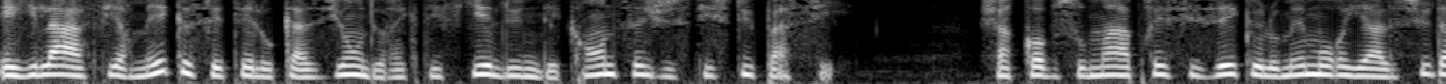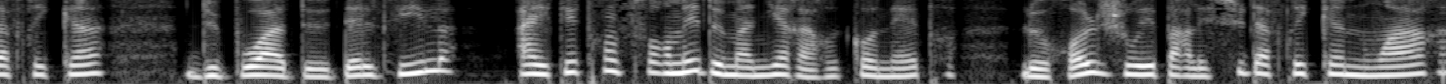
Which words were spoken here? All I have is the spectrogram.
et il a affirmé que c'était l'occasion de rectifier l'une des grandes injustices du passé. Jacob Zuma a précisé que le mémorial sud-africain du bois de Delville a été transformé de manière à reconnaître le rôle joué par les Sud-Africains noirs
